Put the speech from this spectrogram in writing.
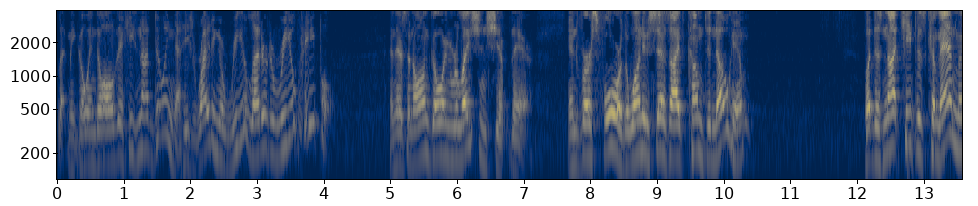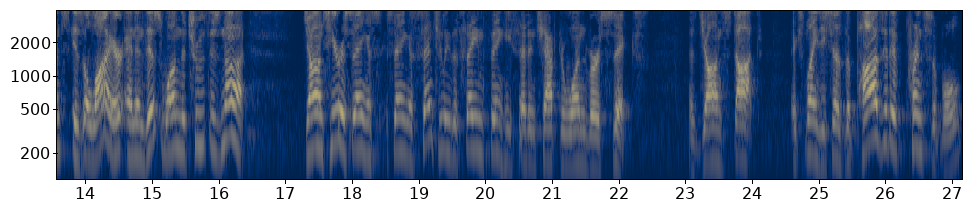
let me go into all this. He's not doing that. He's writing a real letter to real people. And there's an ongoing relationship there. In verse 4, the one who says, I've come to know him, but does not keep his commandments is a liar, and in this one the truth is not. John's here is saying, saying essentially the same thing he said in chapter 1, verse 6. As John Stott explains, he says, The positive principle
